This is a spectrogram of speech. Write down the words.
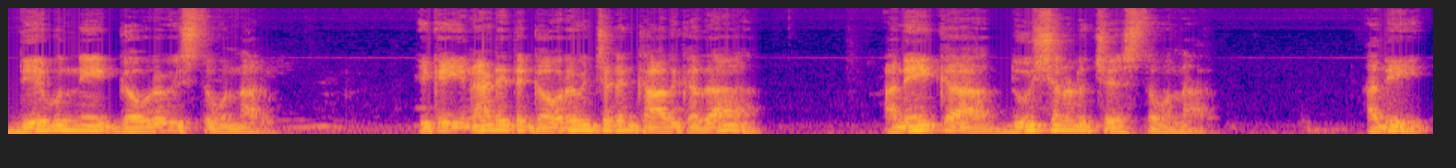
దేవుణ్ణి గౌరవిస్తూ ఉన్నారు. ఇక ఈనాడైతే గౌరవించడం కాదు కదా? అనేక దూషణలు చేస్తూ ఉన్నారు. అది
